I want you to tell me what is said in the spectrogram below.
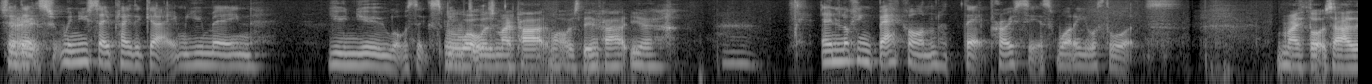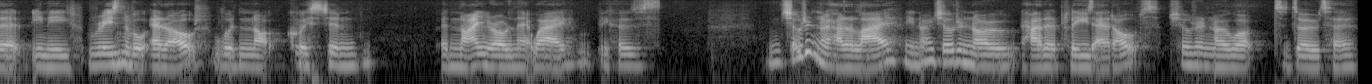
So that's when you say play the game, you mean you knew what was expected. What was my part and what was their part? Yeah. Mm. And looking back on that process, what are your thoughts? My thoughts are that any reasonable adult would not question a nine year old in that way because children know how to lie, you know, children know how to please adults, children know what to do to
